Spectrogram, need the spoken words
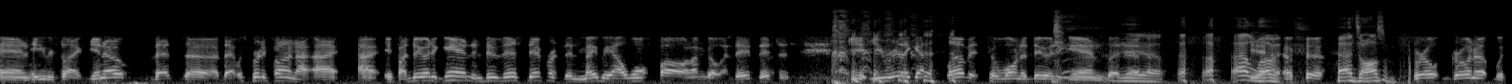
and he was like, you know. That uh, that was pretty fun. I, I, I if I do it again and do this different, then maybe I won't fall. And I'm going, dude. This is you, you really got to love it to want to do it again. But uh, Yeah. I love it. uh, That's awesome. grow, growing up with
